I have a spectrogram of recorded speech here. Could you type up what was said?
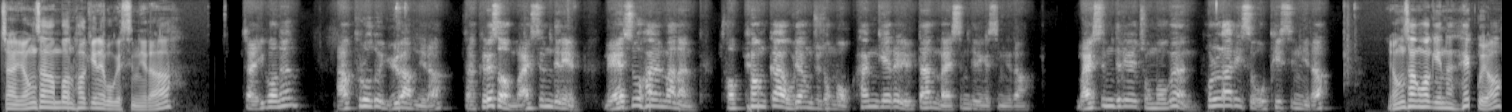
자, 영상 한번 확인해 보겠습니다. 자, 이거는 앞으로도 유효합니다. 자, 그래서 말씀드릴 매수할 만한 저평가 우량주 종목 한 개를 일단 말씀드리겠습니다. 말씀드릴 종목은 폴라리스 오피스입니다. 영상 확인은 했고요.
